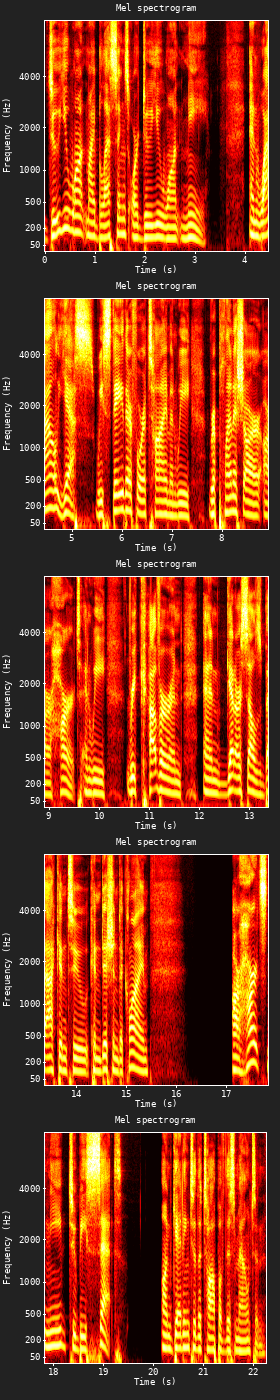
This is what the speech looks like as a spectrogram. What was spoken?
do you want my blessings or do you want me? And while, yes, we stay there for a time and we replenish our, our heart and we recover and and get ourselves back into condition to climb, our hearts need to be set on getting to the top of this mountain.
